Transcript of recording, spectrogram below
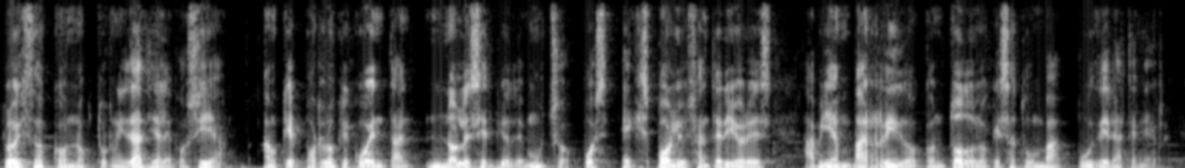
Lo hizo con nocturnidad y alevosía, aunque por lo que cuentan no le sirvió de mucho, pues expolios anteriores habían barrido con todo lo que esa tumba pudiera tener.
